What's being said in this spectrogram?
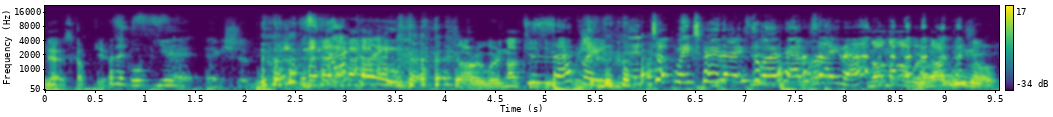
Yeah, Skopje. But it's Yeah, actually. exactly. Sorry, we're not teasing. Exactly. It took me two days to learn how to say that. No, no, no, we're not we teasing. know.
